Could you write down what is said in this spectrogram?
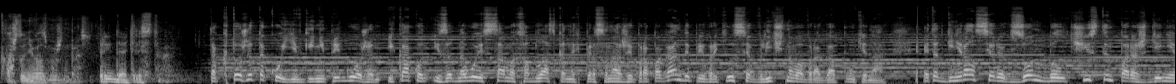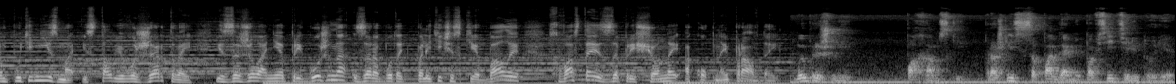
А что невозможно простить? Предательство. Так кто же такой Евгений Пригожин и как он из одного из самых обласканных персонажей пропаганды превратился в личного врага Путина? Этот генерал серых зон был чистым порождением путинизма и стал его жертвой из-за желания Пригожина заработать политические баллы, хвастаясь запрещенной окопной правдой. Мы пришли по-хамски, прошлись сапогами по всей территории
